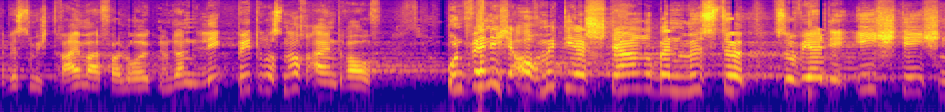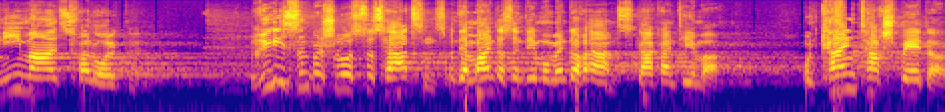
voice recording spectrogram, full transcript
da wirst du mich dreimal verleugnen. Und dann legt Petrus noch einen drauf. Und wenn ich auch mit dir sterben müsste, so werde ich dich niemals verleugnen. Riesenbeschluss des Herzens. Und er meint das in dem Moment auch ernst, gar kein Thema. Und keinen Tag später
